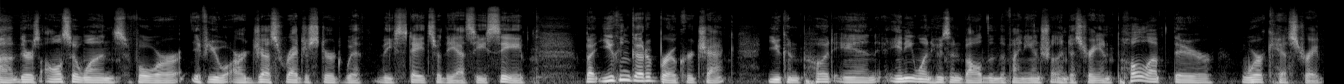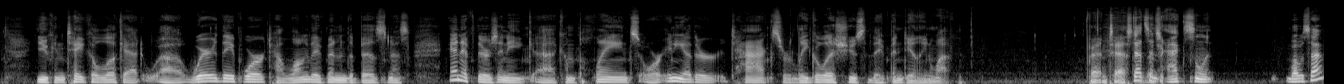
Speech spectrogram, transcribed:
Uh, there's also ones for if you are just registered with the states or the SEC. But you can go to BrokerCheck. You can put in anyone who's involved in the financial industry and pull up their work history. You can take a look at uh, where they've worked, how long they've been in the business, and if there's any uh, complaints or any other tax or legal issues that they've been dealing with. Fantastic. That's, that's an a- excellent. What was that?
